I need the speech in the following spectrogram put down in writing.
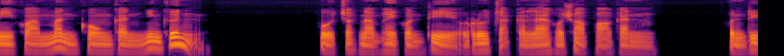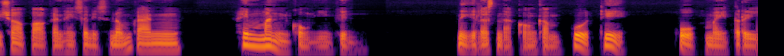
มีความมั่นคงกันยิ่งขึ้น พูดชักนำให้คนที่รู้จักกันแล้วเขาชอบพอกัน คนที่ชอบพอกันให้สนิทสนมกัน ให้มั่นคงยิ่งขึ้น นี่คือลักษณะของคำพูดที่ผูกไมตรี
